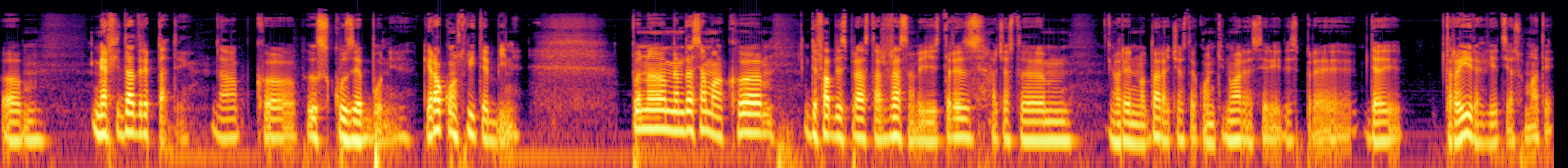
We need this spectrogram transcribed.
um, mi-ar fi dat dreptate, da? că scuze bune, că erau construite bine. Până mi-am dat seama că, de fapt, despre asta aș vrea să înregistrez această renotare, această continuare a seriei despre de trăirea vieții asumate.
